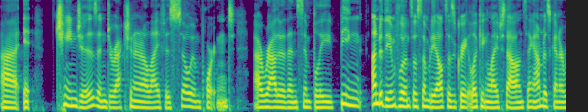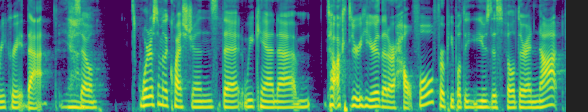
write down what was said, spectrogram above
uh, it, changes and direction in our life is so important uh, rather than simply being under the influence of somebody else's great looking lifestyle and saying, I'm just going to recreate that. Yeah. So, what are some of the questions that we can um, talk through here that are helpful for people to use this filter and not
